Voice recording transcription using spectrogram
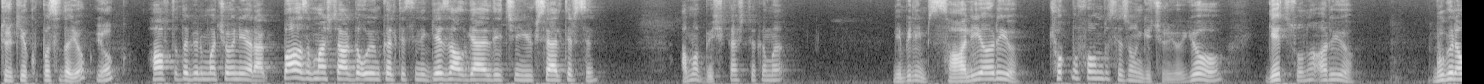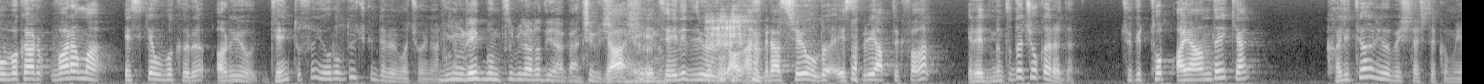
Türkiye Kupası da yok. Yok. Haftada bir maç oynayarak bazı maçlarda oyun kalitesini Gezal geldiği için yükseltirsin. Ama Beşiktaş takımı ne bileyim Salih'i arıyor. Çok mu formda sezon geçiriyor? Yo. Getson'u arıyor. Bugün Abubakar var ama eski Abubakar'ı arıyor. Cenk Tosun yoruldu 3 günde bir maç oynarken. Bugün Redmond'u bile aradı ya bence Ya Beşiktaş. ET'li diyoruz. hani biraz şey oldu. Espri yaptık falan. Redmond'u da çok aradı. Çünkü top ayağındayken kalite arıyor Beşiktaş takımı ya.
